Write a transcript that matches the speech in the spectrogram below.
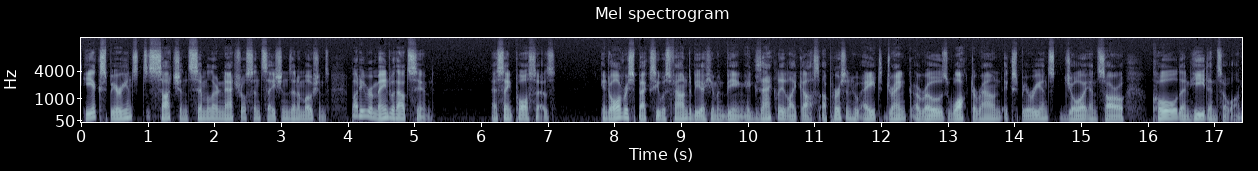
He experienced such and similar natural sensations and emotions, but he remained without sin. As St. Paul says, in all respects he was found to be a human being, exactly like us, a person who ate, drank, arose, walked around, experienced joy and sorrow, cold and heat, and so on.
